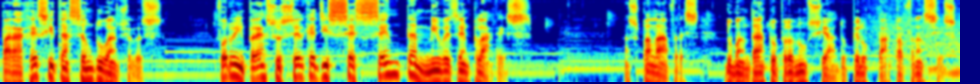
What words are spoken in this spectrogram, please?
para a recitação do Ângelus. Foram impressos cerca de 60 mil exemplares. as palavras do mandato pronunciado pelo Papa Francisco.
